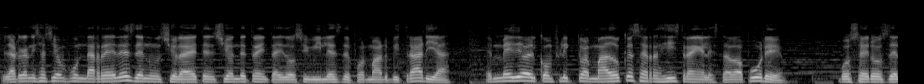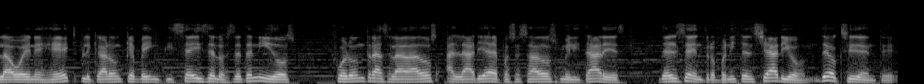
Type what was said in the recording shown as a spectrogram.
La organización Fundaredes denunció la detención de 32 civiles de forma arbitraria en medio del conflicto armado que se registra en el estado Apure. Voceros de la ONG explicaron que 26 de los detenidos fueron trasladados al área de procesados militares del centro penitenciario de Occidente.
